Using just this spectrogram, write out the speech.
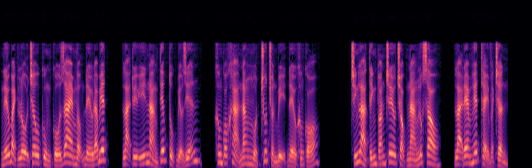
Nếu Bạch Lộ Châu cùng cố giai mộng đều đã biết, lại tùy ý nàng tiếp tục biểu diễn, không có khả năng một chút chuẩn bị đều không có. Chính là tính toán trêu chọc nàng lúc sau, lại đem hết thể vạch trần.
